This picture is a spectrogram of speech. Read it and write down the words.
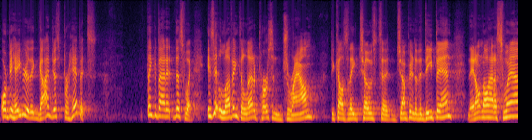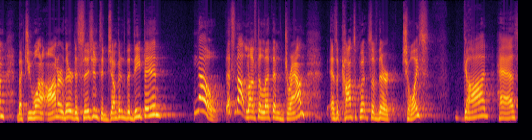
or behavior that God just prohibits. Think about it this way Is it loving to let a person drown because they chose to jump into the deep end? They don't know how to swim, but you want to honor their decision to jump into the deep end? No, that's not love to let them drown as a consequence of their choice. God has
